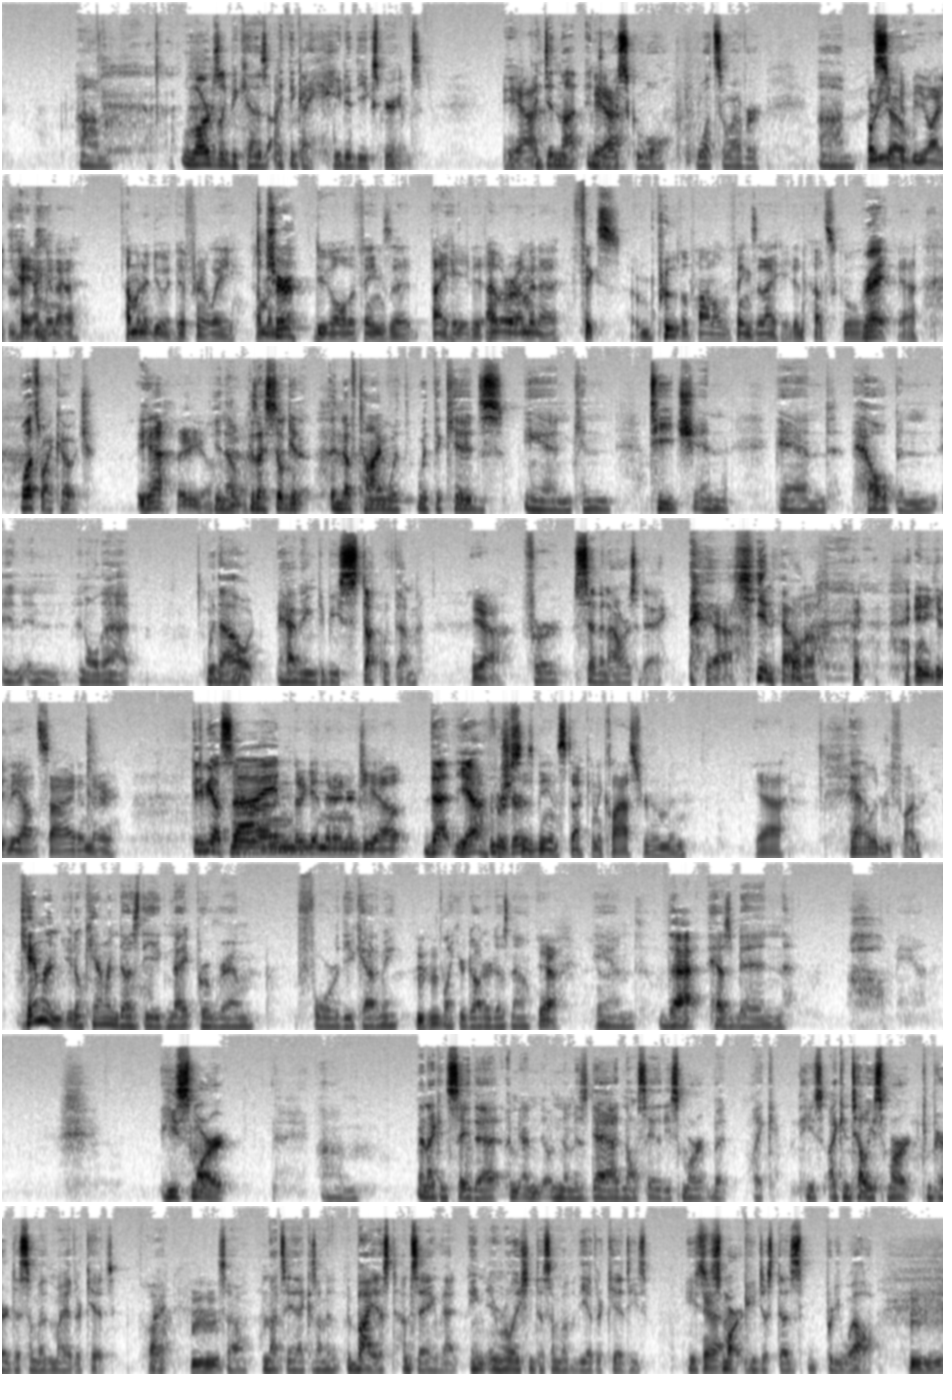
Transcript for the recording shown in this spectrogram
um, largely because I think I hated the experience. Yeah. I did not enjoy Yeah. school whatsoever. Um, Or you so- could be like, "Hey, I'm gonna, I'm gonna do it differently. I'm gonna Sure. do all the things that I hated, or I'm gonna fix, improve upon all the things that I hated about school." Right. Yeah. Well, that's why I coach. Yeah. There you go. you know Yeah. because i still get enough time with with the kids and can teach and and help and and and, and all that without having to be stuck with them Yeah. for seven hours a day Yeah. you know Well, and you get to be outside, and they're get to be they're, outside running, they're getting their energy out that yeah for versus sure being stuck in a classroom. And yeah, yeah, it would be fun. cameron you know cameron does the ignite program for the academy Mm-hmm. like your daughter does now Yeah. and that has been oh man he's smart um, and i can say that i mean I'm, I'm his dad and i'll say that he's smart but like he's i can tell he's smart compared to some of my other kids right Mm-hmm. so i'm not saying that because i'm biased i'm saying that in, in relation to some of the other kids he's he's Yeah. smart he just does pretty well Mm-hmm.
